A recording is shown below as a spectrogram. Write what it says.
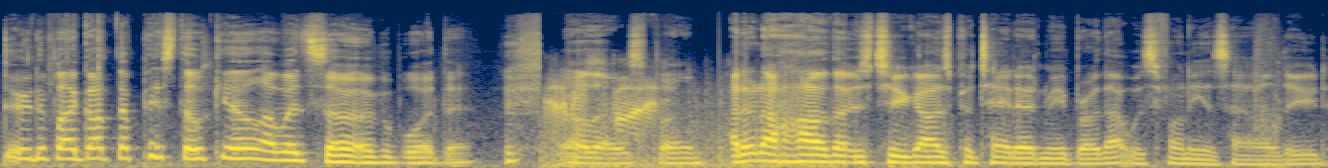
Dude, if I got the pistol kill, I went so overboard there. Oh, that was fun. I don't know how those two guys potatoed me, bro. That was funny as hell, dude.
